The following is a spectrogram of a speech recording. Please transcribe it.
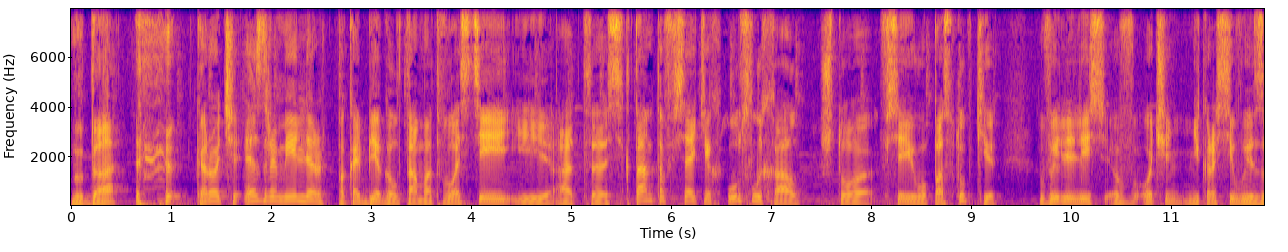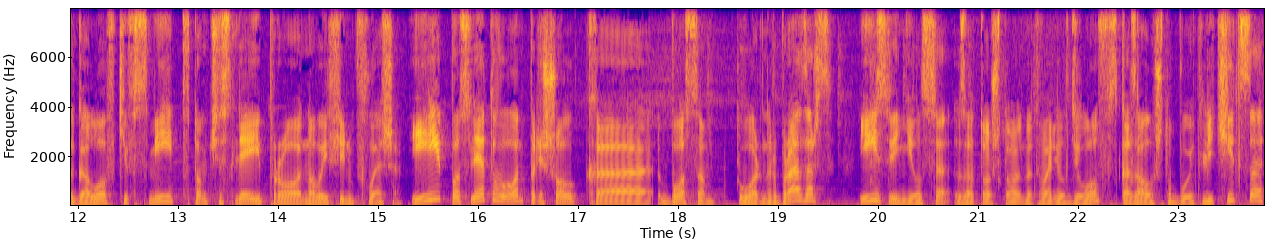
Ну да. Короче, Эзра Миллер, пока бегал там от властей и от э, сектантов всяких, услыхал, что все его поступки вылились в очень некрасивые заголовки в СМИ, в том числе и про новый фильм Флэша. И после этого он пришел к э, боссам Warner Brothers и извинился за то, что натворил делов, сказал, что будет лечиться,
